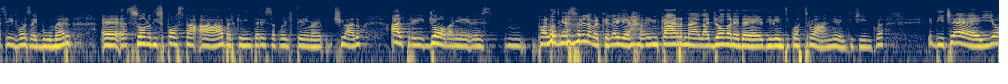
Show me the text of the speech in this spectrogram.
sì, forse ai boomer, eh, sono disposta a, perché mi interessa quel tema, e ci vado. Altri giovani, eh, mh, parlo di mia sorella perché lei è- incarna la giovane de- di 24 anni, 25, e dice "Eh, io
